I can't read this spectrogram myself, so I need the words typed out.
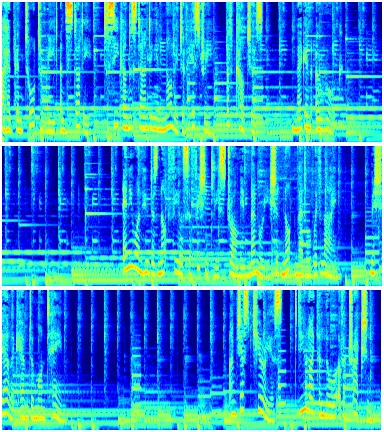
I had been taught to read and study, to seek understanding in knowledge of history, of cultures. Meghan O'Rourke. Anyone who does not feel sufficiently strong in memory should not meddle with lying. Michel Eyquem de Montaigne. I'm just curious do you like the law of attraction?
